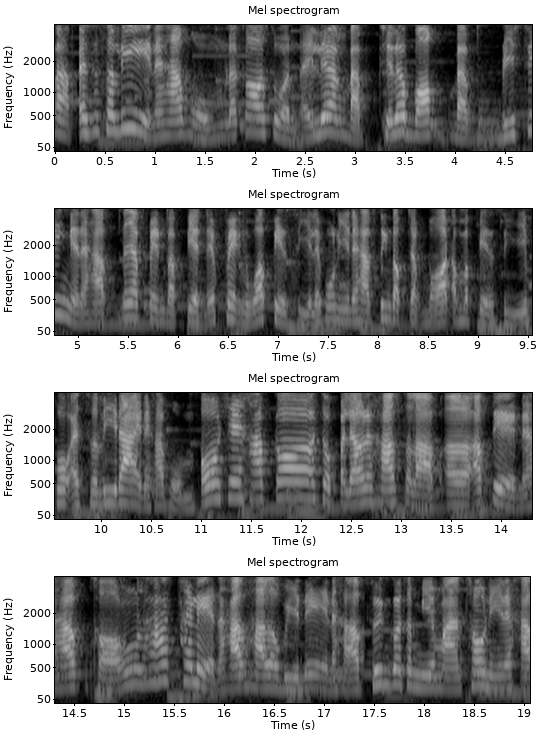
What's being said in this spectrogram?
แบบ accessory นะครับผม แล้วก็ส่วนไอเรื่องแบบ t a i l o r box แบบ breathing เนี่ยนะครับ น่าจะเป็นแบบเปลี่ยนเอฟเฟกต์หรือว่าเปลี่ยนสีอะไรพวกนี้นะครับ ซึ่งดรอปจากบอสเอามาเปลี่ยนสีพวก accessory ได้นะครับผม โอเคครับ ก็จบไปแล้วนะครับสำหรับเอ่ออัปเดตนะครับของ Last Pirate นะครับ Halloween นี่นะครับ ซึ่งก็จะมีประมาณเท่านี้นะครับ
